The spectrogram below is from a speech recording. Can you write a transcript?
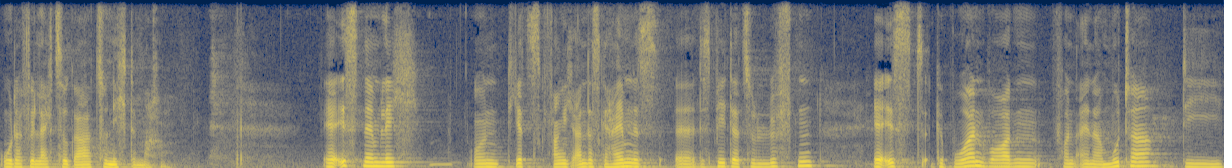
oder vielleicht sogar zunichte machen. Er ist nämlich, und jetzt fange ich an, das Geheimnis äh, des Peter zu lüften, er ist geboren worden von einer Mutter, die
